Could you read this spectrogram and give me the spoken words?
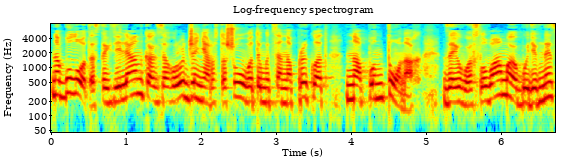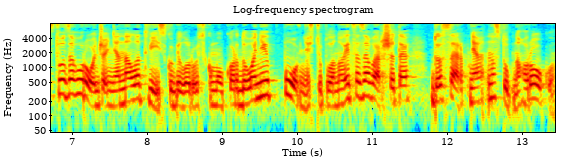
На болотистих ділянках загородження розташовуватиметься, наприклад, на понтонах. За його словами, будівництво загородження на латвійсько-білоруському кордоні повністю планується завершити до серпня наступного року.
